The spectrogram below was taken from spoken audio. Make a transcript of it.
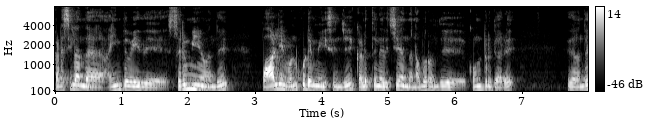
கடைசியில் அந்த ஐந்து வயது சிறுமியை வந்து பாலியல் வன்கொடுமை செஞ்சு கழுத்து நெரிச்சு அந்த நபர் வந்து கொண்டிருக்காரு இதை வந்து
